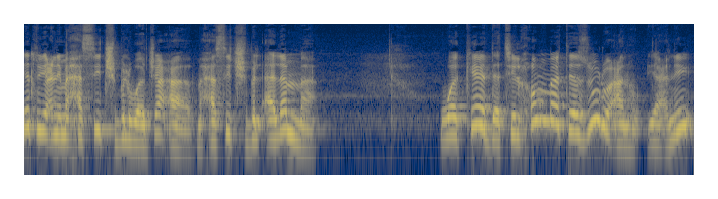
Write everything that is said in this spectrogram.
قالت له يعني ما حسيتش بالوجع ما حسيتش بالألم. وكادت الحمى تزول عنه. يعني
